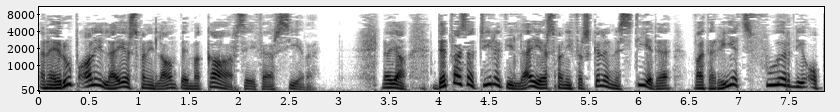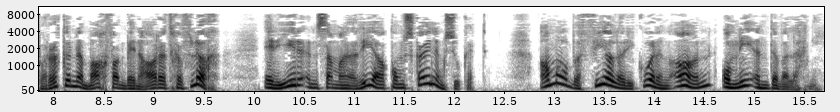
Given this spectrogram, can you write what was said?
en hy roep al die leiers van die land bymekaar sê vers 7. Nou ja, dit was natuurlik die leiers van die verskillende stede wat reeds voor die oprukkende mag van Ben-Hadad gevlug en hier in Samaria kom skuilings soek het. Almal beveel nou die koning aan om nie in te willig nie.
